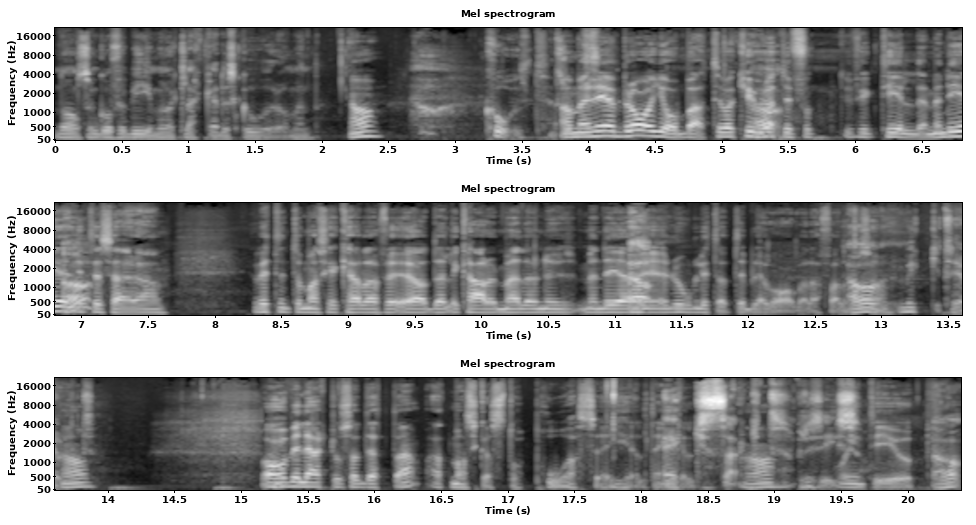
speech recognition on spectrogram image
någon som går förbi med några klackade skor. Och, men, Ja, coolt. Ja, men det är bra jobbat. Det var kul Ja. att du fick, du fick till det. Men det är Ja. lite så här, jag vet inte om man ska kalla det för öde eller karma eller nu, men det är Ja. roligt att det blev av i alla fall. ja, Så. mycket trevligt. Vad har vi lärt oss av detta? Att man ska stå på sig helt enkelt. Exakt, precis. Och inte ge upp. Ja,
